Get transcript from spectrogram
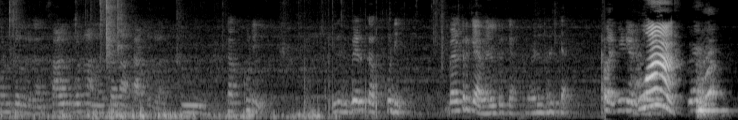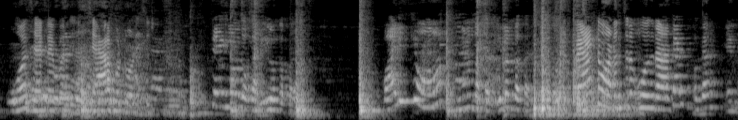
கொண்டு வந்துருக்காங்க. சால்ட் போட்டு நம்ம தான் சாப்பிட்டுக்கலாம் ம். கக்குடி. இதுக்கு பேர் கக்குடி வெள்ளரிக்காய் வெள்ளரிக்காய் வெள்ளரிக்காய் வா. ஓ சேட்டை பாருங்க. சேரை போட்டு உடைச்சிரு. பேண்ட்டு உடஞ்சிட போகுதுடா. என்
